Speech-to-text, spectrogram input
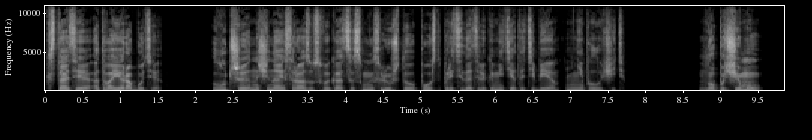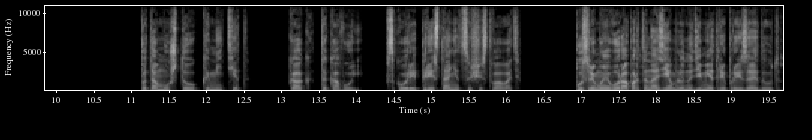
Кстати, о твоей работе. Лучше начинай сразу свыкаться с мыслью, что пост председателя комитета тебе не получить. Но почему? Потому что комитет, как таковой, вскоре перестанет существовать. После моего рапорта на Землю на Диметре произойдут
